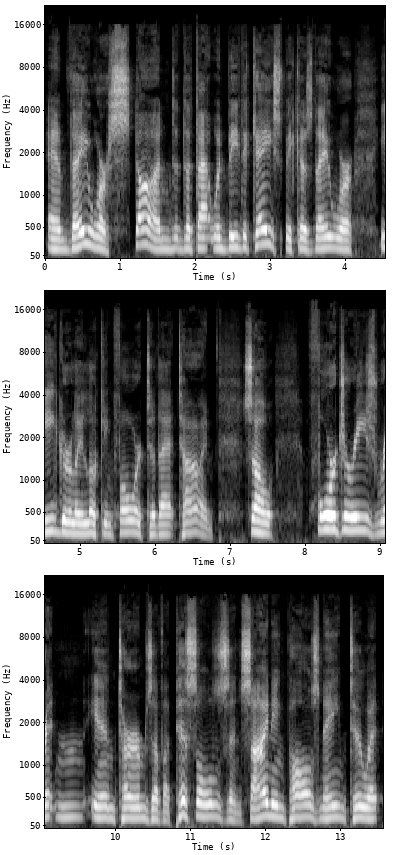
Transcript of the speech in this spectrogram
And they were stunned that that would be the case because they were eagerly looking forward to that time. So, forgeries written in terms of epistles and signing Paul's name to it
